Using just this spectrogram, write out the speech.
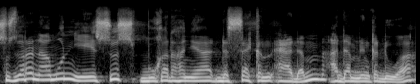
Saudara, namun Yesus bukan hanya the second Adam, Adam yang kedua,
